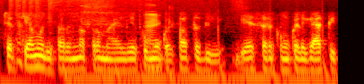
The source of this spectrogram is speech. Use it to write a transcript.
cerchiamo di fare il nostro meglio, comunque ecco. il fatto di, di, essere comunque legati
